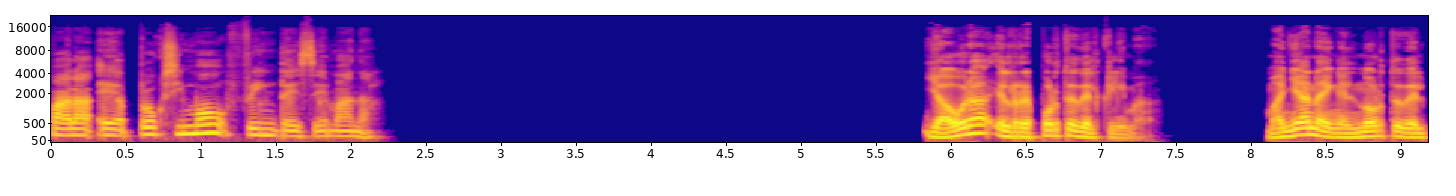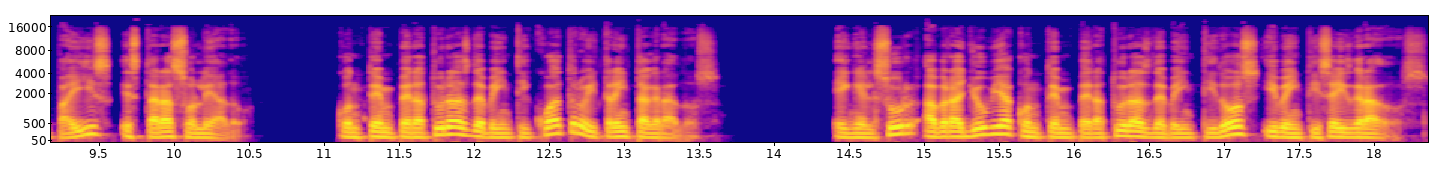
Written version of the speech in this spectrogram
para el próximo fin de semana. Y ahora el reporte del clima. Mañana en el norte del país estará soleado, con temperaturas de 24 y 30 grados. En el sur habrá lluvia con temperaturas de 22 y 26 grados.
